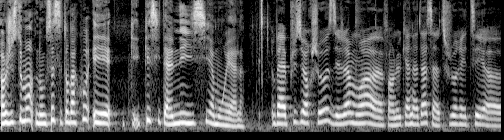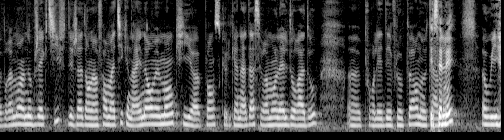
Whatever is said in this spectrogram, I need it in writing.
Alors justement, donc ça c'est ton parcours et qu'est-ce qui t'a amené ici à Montréal? Bah, plusieurs choses. Déjà, moi, euh, le Canada, ça a toujours été euh, vraiment un objectif. Déjà, dans l'informatique, il y en a énormément qui euh, pensent que le Canada, c'est vraiment l'Eldorado euh, pour les développeurs Et notamment. ça l'est? Oui,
